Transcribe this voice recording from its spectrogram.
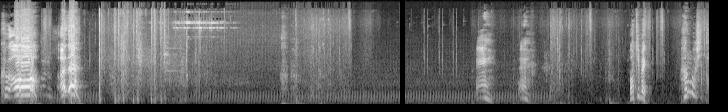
그, 어! 안 돼! 에, 에. 어티백! 항마시티.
